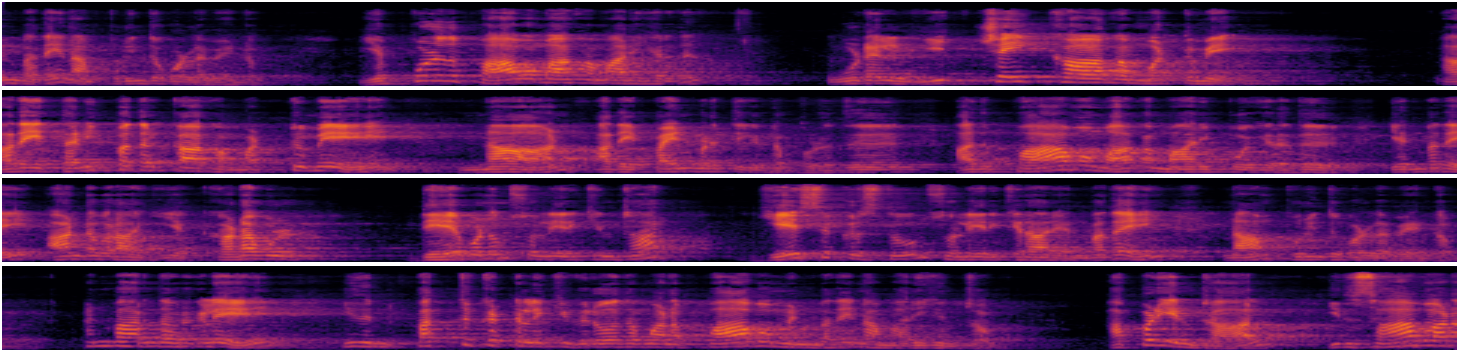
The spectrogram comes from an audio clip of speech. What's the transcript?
என்பதை நாம் புரிந்து கொள்ள வேண்டும். எப்பொழுது பாவமாக மாறுகிறது? உடல் இச்சைக்காக மட்டுமே. அதை தணிப்பதற்காக மட்டுமே நான் அதை பயன்படுத்துகின்ற பொழுது அது பாவமாக மாறிப்போகிறது என்பதை ஆண்டவராகிய கடவுள் தேவனும் சொல்லியிருக்கின்றார் இயேசு கிறிஸ்துவும் சொல்லியிருக்கிறார் என்பதை நாம் புரிந்து கொள்ள வேண்டும். அன்பார்ந்தவர்களே இது பத்து கட்டளைக்கு விரோதமான பாவம் என்பதை நாம் அறிகின்றோம். அப்படி என்றால் இது சாவான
